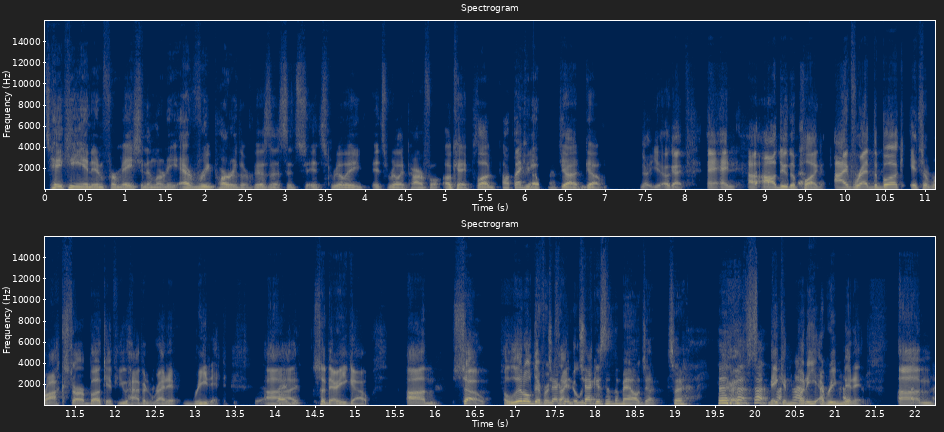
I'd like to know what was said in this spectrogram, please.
taking in information and learning every part of their business. It's it's really it's really powerful. Okay, plug, Oh, thank you. Judd, go. No, you, okay. And, and I'll do the plug. I've read the book. It's a rock star book. If you haven't read it, read it. Uh, so there you go. Um, so a little different. Check, it, know we- check is in the mail, Jeff. So making money every minute. Um,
